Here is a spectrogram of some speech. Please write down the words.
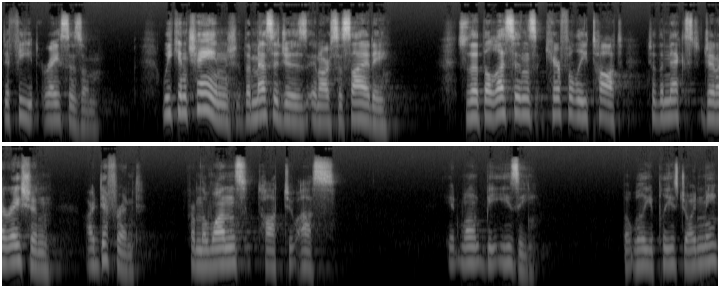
defeat racism. We can change the messages in our society so that the lessons carefully taught to the next generation are different from the ones taught to us. It won't be easy, but will you please join me?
